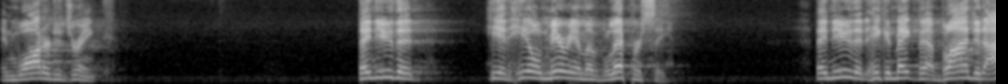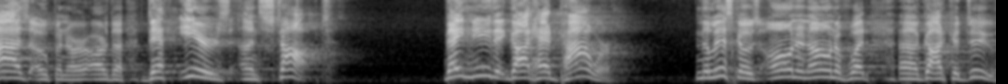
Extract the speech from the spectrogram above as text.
and water to drink. They knew that He had healed Miriam of leprosy. They knew that He could make the blinded eyes open or, or the deaf ears unstopped. They knew that God had power. And the list goes on and on of what uh, God could do.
